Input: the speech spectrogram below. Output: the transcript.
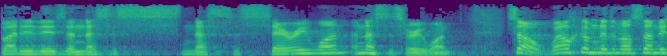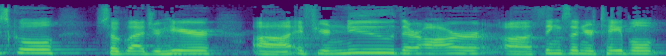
but it is a necess- necessary one, a necessary one. So, welcome to the Mill Sunday School. So glad you're here. Uh, if you're new, there are uh, things on your table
